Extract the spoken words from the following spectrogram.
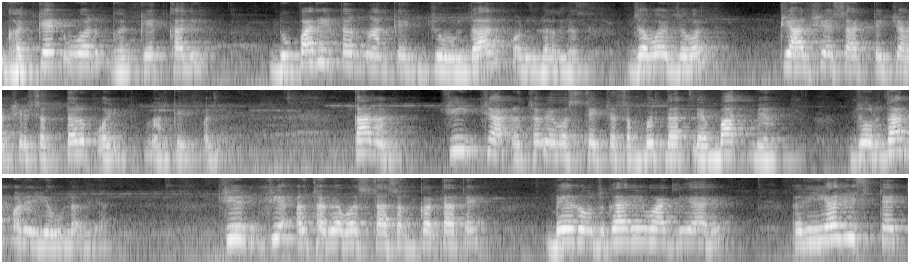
घटकेत वर घटकेत खाली. दुपारी तर मार्केट जोरदार पडू लागलं. जवळजवळ चारशे साठ ते चारशे सत्तर पॉईंट मार्केट पडलं कारण चीनच्या अर्थव्यवस्थेच्या संबंधातल्या बातम्या जोरदारपणे येऊ लागल्या. चीनची अर्थव्यवस्था संकटात आहे बेरोजगारी वाढली आहे. रिअल इस्टेट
